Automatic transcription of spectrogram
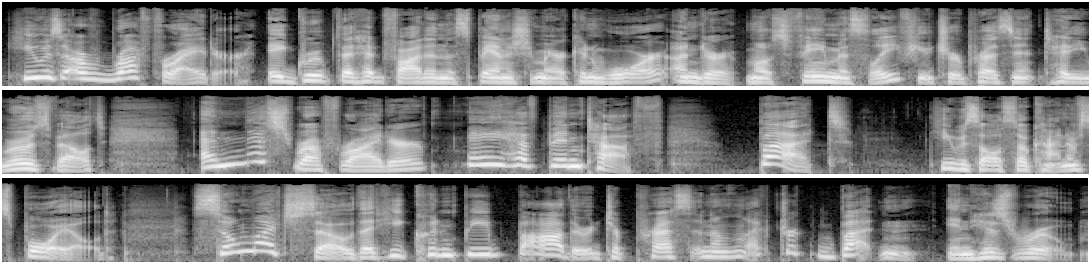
He was a Rough Rider, a group that had fought in the Spanish American War under, most famously, future President Teddy Roosevelt. And this Rough Rider may have been tough, but he was also kind of spoiled. So much so that he couldn't be bothered to press an electric button in his room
